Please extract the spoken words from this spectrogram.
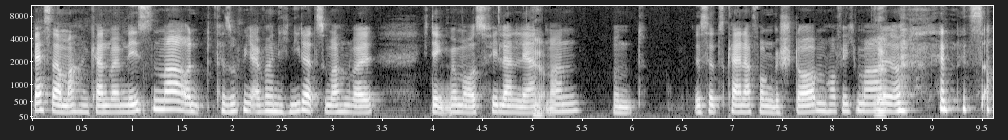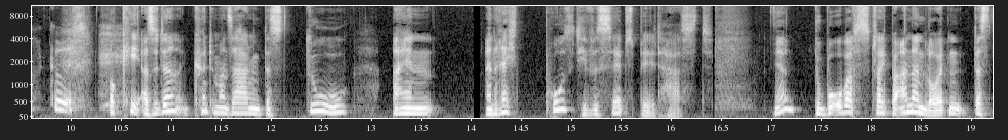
besser machen kann beim nächsten Mal und versuche mich einfach nicht niederzumachen, weil ich denke mir mal, aus Fehlern lernt Ja. man und ist jetzt keiner von gestorben, hoffe ich mal. Ja. Dann ist auch gut. Okay, also dann könnte man sagen, dass du ein, ein recht positives Selbstbild hast. Ja, du beobachtest vielleicht bei anderen Leuten, dass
